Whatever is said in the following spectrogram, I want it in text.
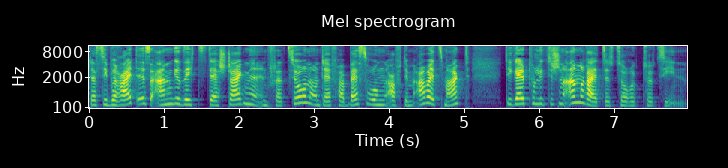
dass sie bereit ist, angesichts der steigenden Inflation und der Verbesserungen auf dem Arbeitsmarkt die geldpolitischen Anreize zurückzuziehen.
